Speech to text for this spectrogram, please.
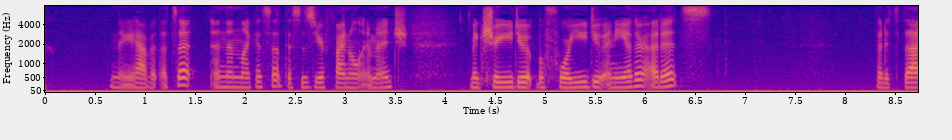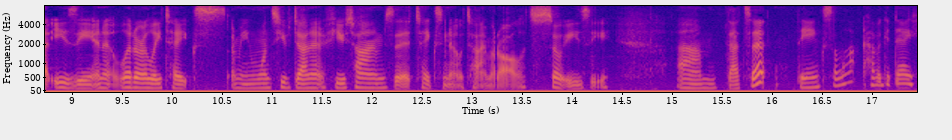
And there you have it. That's it. And then, like I said, this is your final image. Make sure you do it before you do any other edits but it's that easy and it literally takes i mean once you've done it a few times it takes no time at all. It's so easy. Um, that's it. Thanks a lot. Have a good day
